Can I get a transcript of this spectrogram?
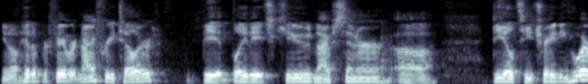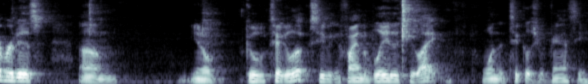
you know, hit up your favorite knife retailer, be it Blade HQ, Knife Center, uh, DLT Trading, whoever it is. Um, you know, go take a look, see if you can find the blade that you like, one that tickles your fancy.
